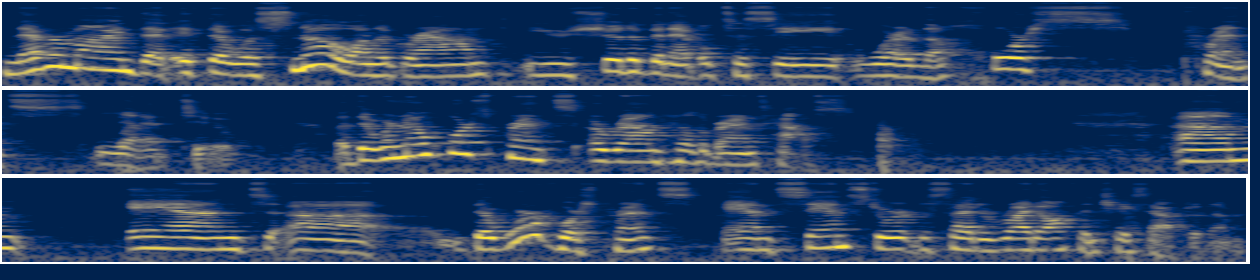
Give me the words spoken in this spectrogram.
Never mind that if there was snow on the ground, you should have been able to see where the horse prints led to. But there were no horse prints around Hildebrand's house. Um, and uh, there were horse prints, and Sam Stewart decided right off and chase after them,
